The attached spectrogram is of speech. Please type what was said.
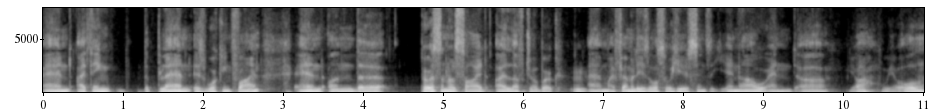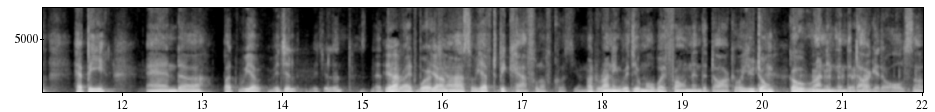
and I think the plan is working fine. And on the personal side, I love Joburg. Mm. And my family is also here since a year now, and uh, yeah, we are all happy. And uh, but we are vigil- vigilant. Is that yeah. the right word? Yeah. yeah. So you have to be careful, of course. You're not running with your mobile phone in the dark, or you don't go running in the dark at all. So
